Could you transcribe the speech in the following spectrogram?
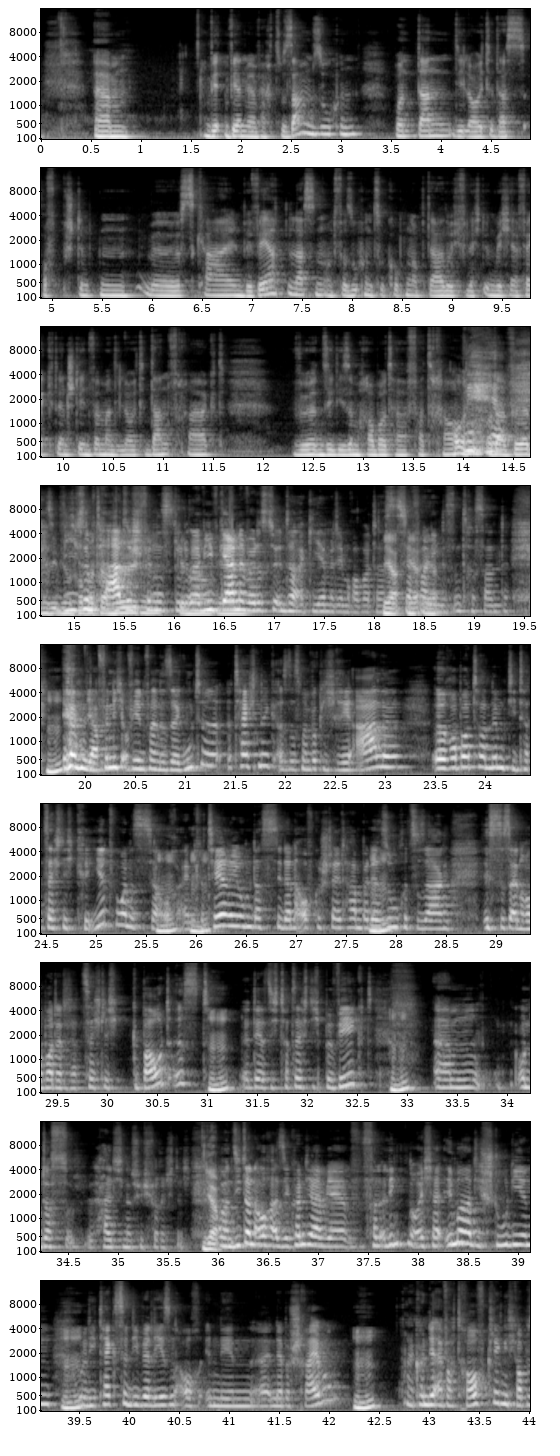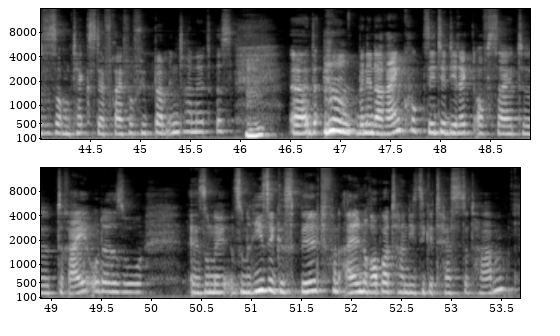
Ähm, werden wir einfach zusammensuchen und dann die Leute das auf bestimmten äh, Skalen bewerten lassen und versuchen zu gucken, ob dadurch vielleicht irgendwelche Effekte entstehen, wenn man die Leute dann fragt, würden sie diesem Roboter vertrauen oder würden sie den Wie Roboter sympathisch mögen? findest du Genau, oder wie ja. gerne würdest du interagieren mit dem Roboter? Das Ja, ist ja, ja, vor allem das Interessante. Mhm. Ja, finde ich auf jeden Fall eine sehr gute Technik, also dass man wirklich reale äh, Roboter nimmt, die tatsächlich kreiert wurden. Das ist ja Mhm, auch ein mhm. Kriterium, das sie dann aufgestellt haben bei der Mhm. Suche, zu sagen, ist es ein Roboter, der tatsächlich gebaut ist, Mhm. äh, der sich tatsächlich bewegt. Mhm. Ähm, und das halte ich natürlich für richtig. Aber man sieht dann auch, also ihr könnt ja, wir verlinken euch ja immer die Studien oder die Texte, die wir lesen, auch in, den, äh, in der Beschreibung. Mhm. Da könnt ihr einfach draufklicken. Ich glaube, das ist auch ein Text, der frei verfügbar im Internet ist. Mhm. Äh, wenn ihr da reinguckt, seht ihr direkt auf Seite 3 oder so äh, so, eine, so ein riesiges Bild von allen Robotern, die sie getestet haben.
